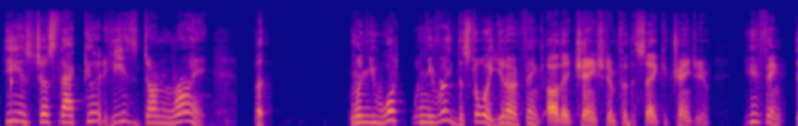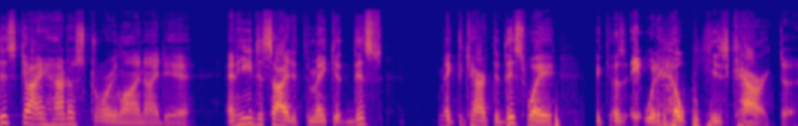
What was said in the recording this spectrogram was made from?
he is just that good. He's done right. But when you watch, when you read the story, you don't think, oh, they changed him for the sake of changing him. You think this guy had a storyline idea, and he decided to make it this, make the character this way because it would help his character.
